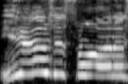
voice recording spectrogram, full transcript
You just wanna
